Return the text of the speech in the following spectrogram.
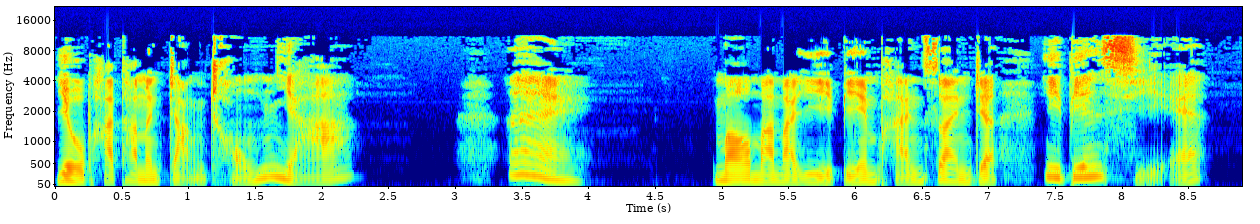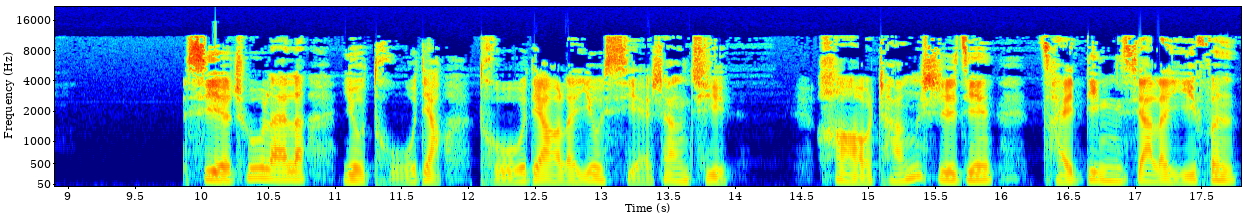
又怕他们长虫牙。哎，猫妈妈一边盘算着，一边写，写出来了又涂掉，涂掉了又写上去，好长时间才定下了一份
